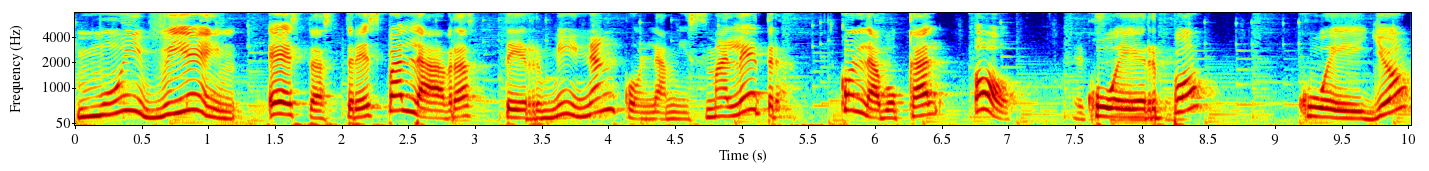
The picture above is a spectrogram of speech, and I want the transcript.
muy bien. Estas tres palabras terminan con la misma letra, con la vocal O. Cuerpo, cuello,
